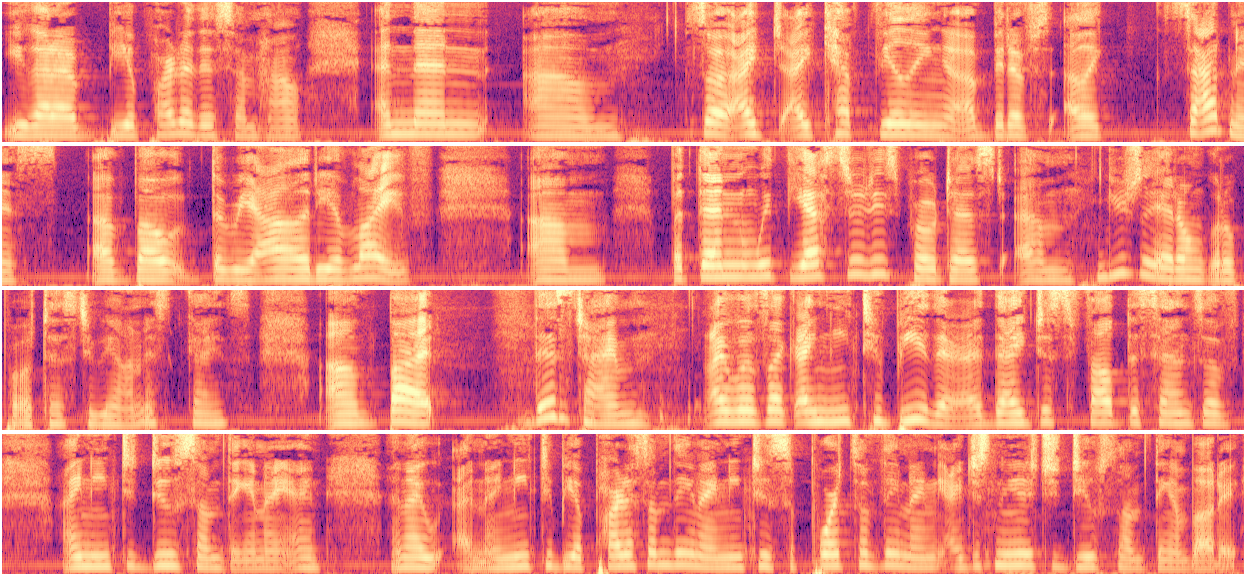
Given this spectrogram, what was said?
you gotta be a part of this somehow. And then, um, so I I kept feeling a bit of like sadness about the reality of life. Um, but then with yesterday's protest, um, usually I don't go to protest to be honest, guys. Um, but this time I was like, I need to be there. I, just felt the sense of I need to do something, and I and, and I and I need to be a part of something, and I need to support something. And I, I just needed to do something about it,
